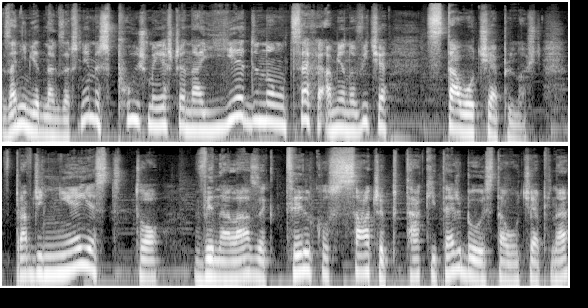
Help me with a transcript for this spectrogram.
Zanim jednak zaczniemy, spójrzmy jeszcze na jedną cechę, a mianowicie stałocieplność. Wprawdzie nie jest to wynalazek tylko ssaczy. Ptaki też były stałocieplne,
